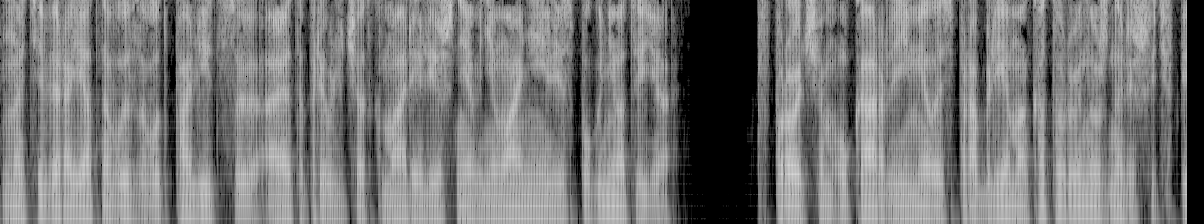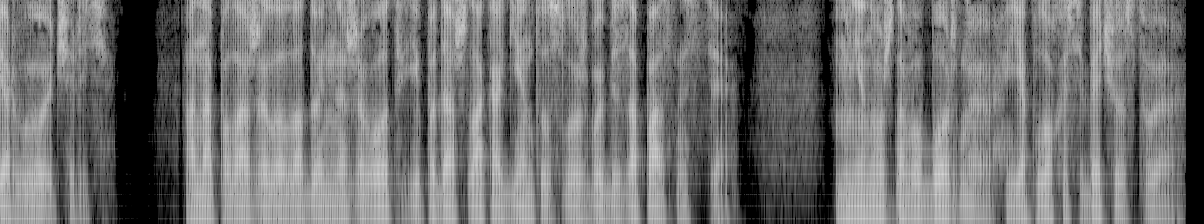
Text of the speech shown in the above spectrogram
но те, вероятно, вызовут полицию, а это привлечет к Маре лишнее внимание или спугнет ее. Впрочем, у Карли имелась проблема, которую нужно решить в первую очередь. Она положила ладонь на живот и подошла к агенту службы безопасности. «Мне нужно в уборную, я плохо себя чувствую».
